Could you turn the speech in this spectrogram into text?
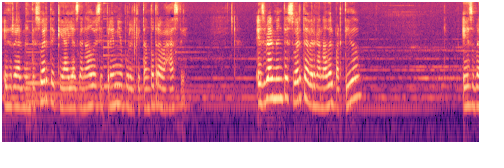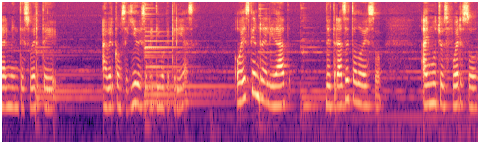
¿Es realmente suerte que hayas ganado ese premio por el que tanto trabajaste? ¿Es realmente suerte haber ganado el partido? ¿Es realmente suerte haber conseguido ese objetivo que querías? ¿O es que en realidad detrás de todo eso hay mucho esfuerzo,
